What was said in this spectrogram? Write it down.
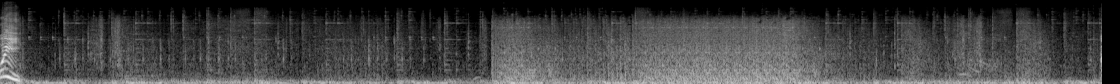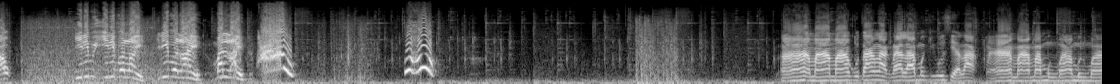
หุย อีนี่อีนี่มันไหลอีนี่มันไหลมันไหลอ้าววู้ฮู้มามามากูตั้งหลักได้แล้วเมื่อกี้กูเสียหลักมามามามึงมามึงมา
